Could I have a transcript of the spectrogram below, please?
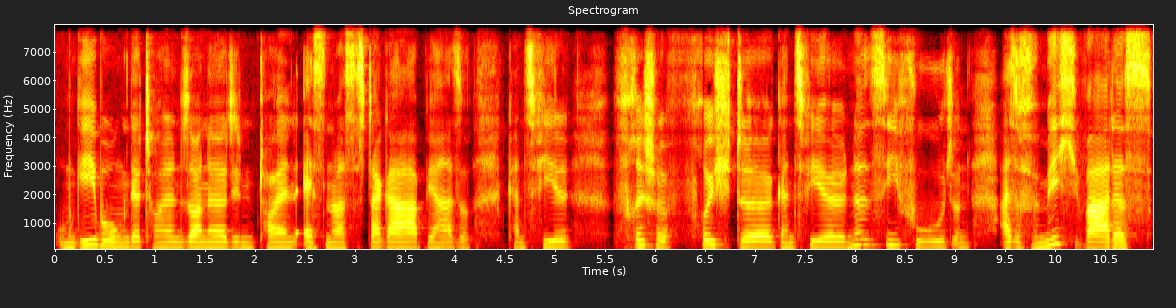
Umgebung, der tollen Sonne, dem tollen Essen, was es da gab, ja, also ganz viel frische Früchte, ganz viel ne, Seafood und also für mich war das,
